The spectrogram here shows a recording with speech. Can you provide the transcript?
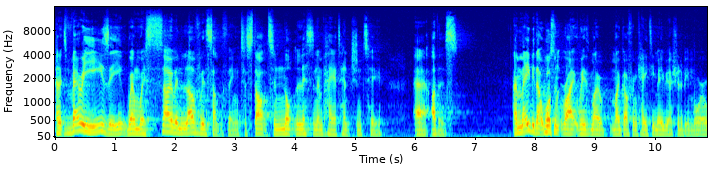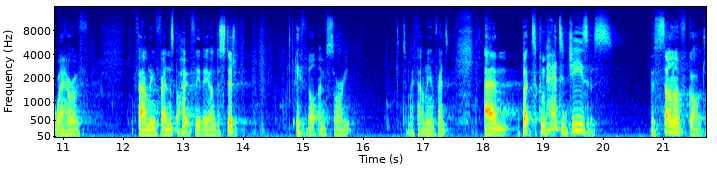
And it's very easy when we're so in love with something to start to not listen and pay attention to uh, others. And maybe that wasn't right with my, my girlfriend Katie. Maybe I should have been more aware of family and friends, but hopefully they understood. If not, I'm sorry to my family and friends. Um, but compared to Jesus, the Son of God,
